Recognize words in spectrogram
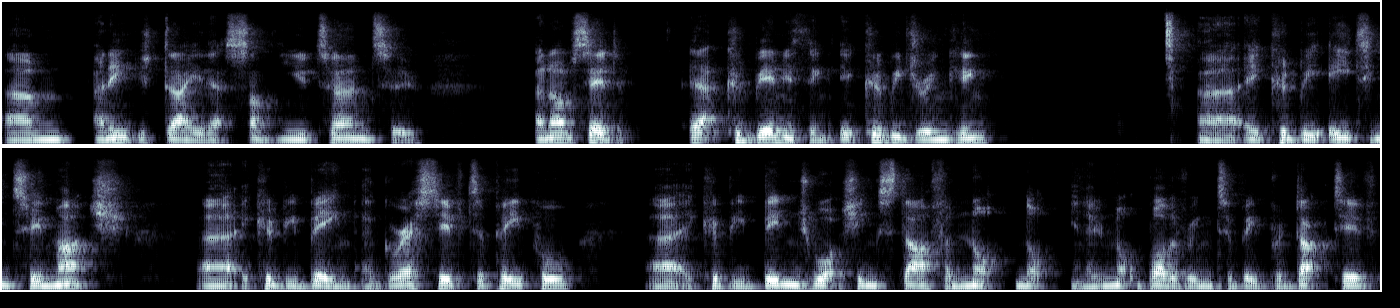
um, and each day that's something you turn to. And I've said that could be anything. It could be drinking, uh, it could be eating too much, uh, it could be being aggressive to people, uh, it could be binge watching stuff and not not you know not bothering to be productive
